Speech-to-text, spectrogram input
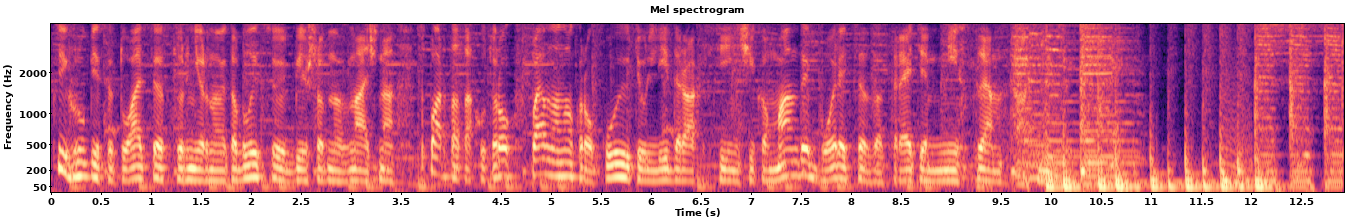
В цій групі ситуація з турнірною таблицею більш однозначна. Спарта та Хуторок впевнено крокують у лідерах. Всі інші команди борються за третє місце. Thank you.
